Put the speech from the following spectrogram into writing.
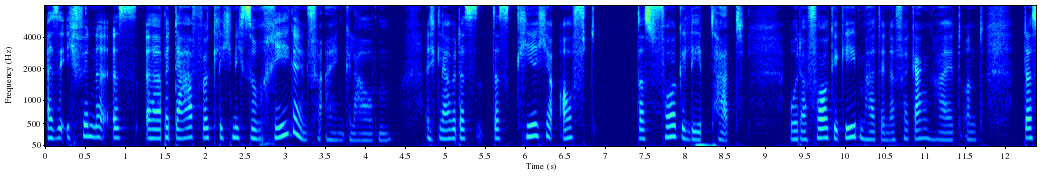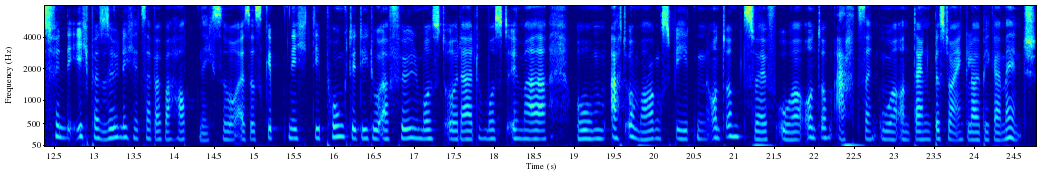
Also ich finde, es äh, bedarf wirklich nicht so Regeln für einen Glauben. Ich glaube, dass, dass Kirche oft das vorgelebt hat oder vorgegeben hat in der Vergangenheit. Und das finde ich persönlich jetzt aber überhaupt nicht so. Also es gibt nicht die Punkte, die du erfüllen musst oder du musst immer um 8 Uhr morgens beten und um 12 Uhr und um 18 Uhr und dann bist du ein gläubiger Mensch.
